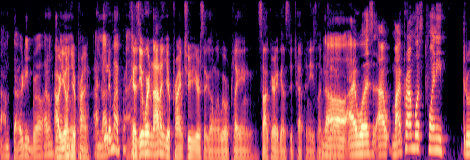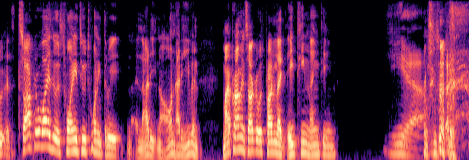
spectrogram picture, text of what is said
I'm 30, bro. I don't. think Are you I'm on your prime? I'm not in my prime. Because you were not on your prime two years ago when we were playing soccer against the Japanese. Let me No, tell I was. I my prime was 20 through soccer wise. It was 22, 23. Not e- no, not even. My prime in soccer was probably like 18, 19. Yeah.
